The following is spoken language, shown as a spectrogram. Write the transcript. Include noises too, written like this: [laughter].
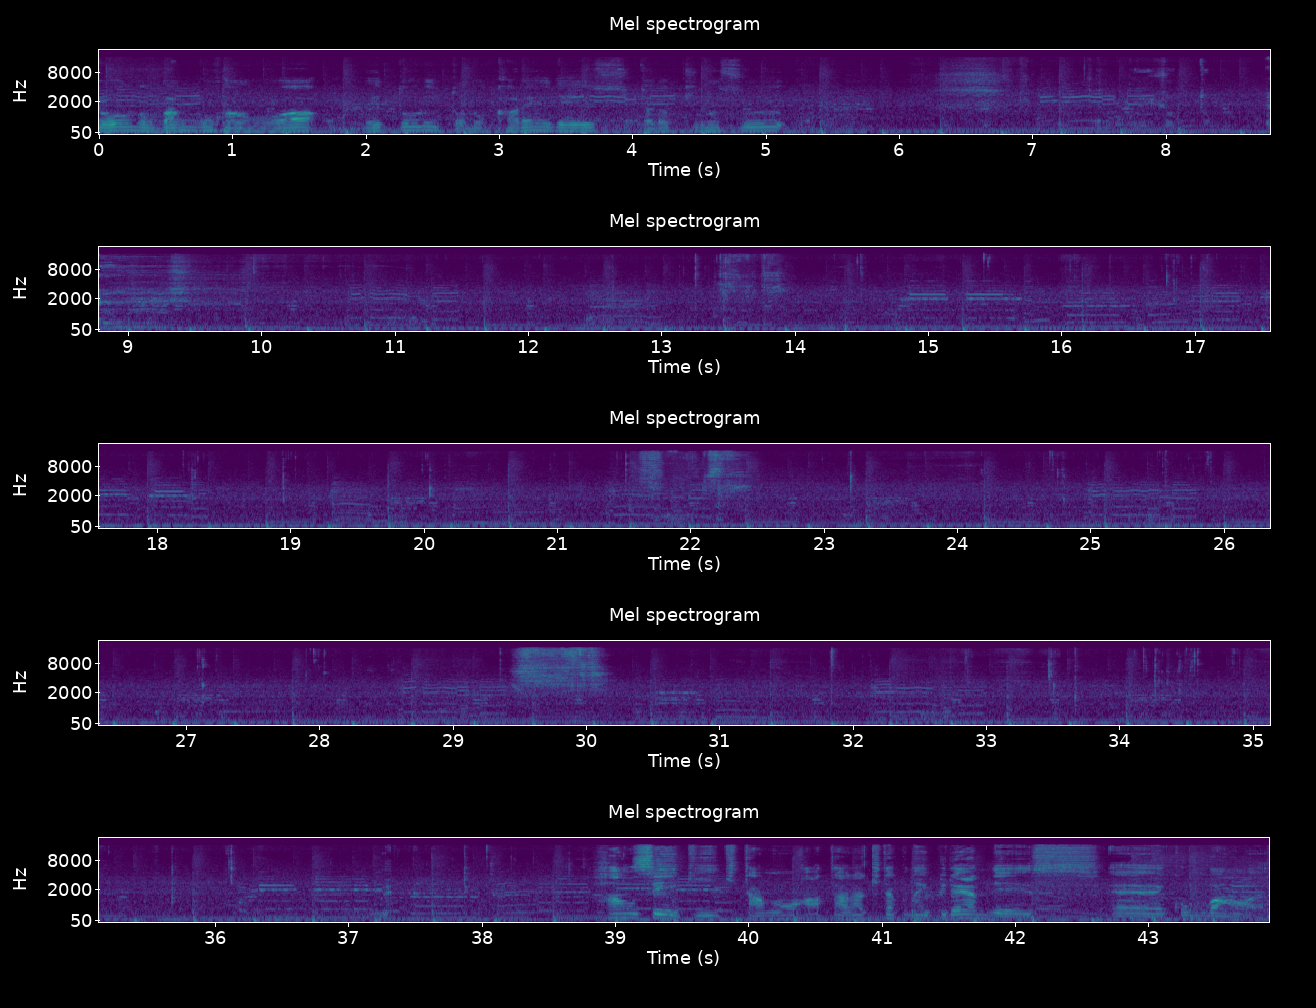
今日の晩ご飯はレトルトのカレーです。いただきます。半世紀生きたも働きたくないピラヤンです、えーこんばんは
